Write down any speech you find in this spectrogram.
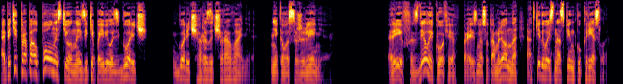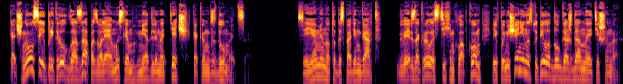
Аппетит пропал полностью, на языке появилась горечь. Горечь разочарования, некого сожаления. «Риф, сделай кофе», — произнес утомленно, откидываясь на спинку кресла. Качнулся и прикрыл глаза, позволяя мыслям медленно течь, как им вздумается. «Сию минуту, господин Гарт». Дверь закрылась тихим хлопком, и в помещении наступила долгожданная тишина.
